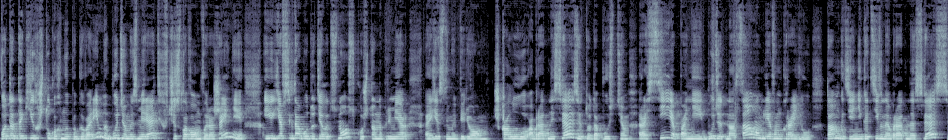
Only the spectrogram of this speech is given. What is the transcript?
Вот о таких штуках мы поговорим и будем измерять их в числовом выражении. И я всегда буду делать сноску, что, например, если мы берем шкалу обратной связи, то, допустим, Россия по ней будет на самом левом краю, там, где негативная обратная связь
